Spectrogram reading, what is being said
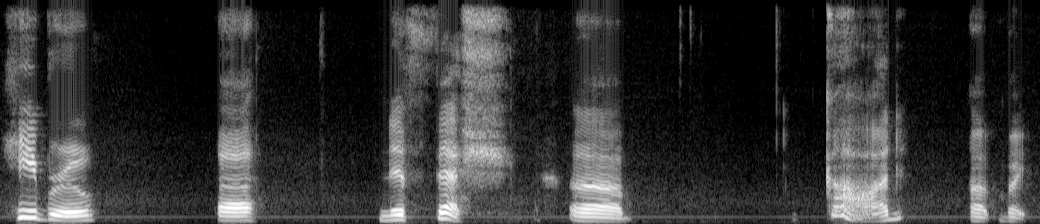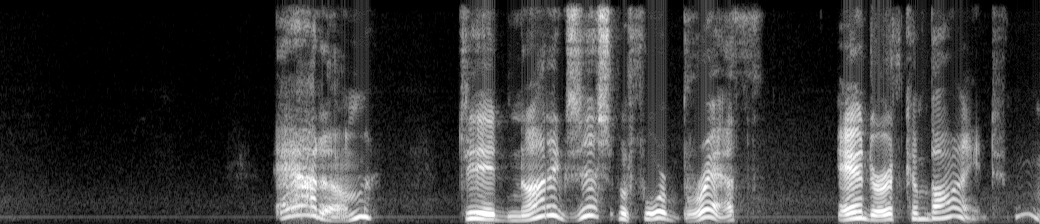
Hebrew, uh, nefesh, uh, God, uh, wait, Adam did not exist before breath and earth combined. Hmm.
